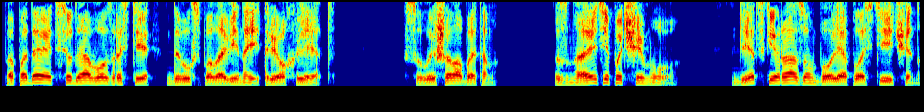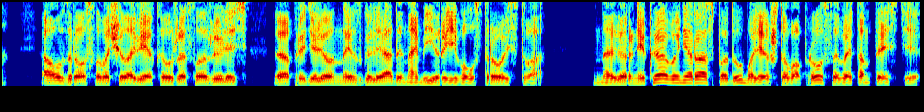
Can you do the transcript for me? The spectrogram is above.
попадает сюда в возрасте двух с половиной-трех лет?» «Слышал об этом». «Знаете почему?» Детский разум более пластичен, а у взрослого человека уже сложились определенные взгляды на мир и его устройство. Наверняка вы не раз подумали, что вопросы в этом тесте,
